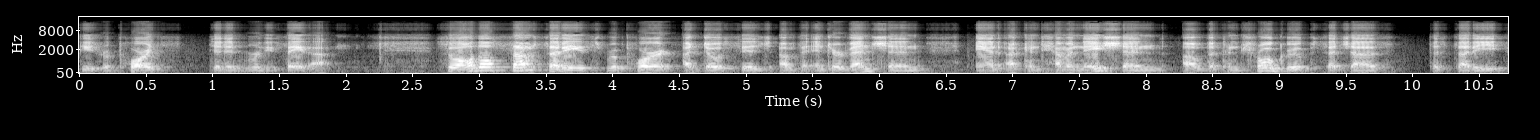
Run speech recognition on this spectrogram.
these reports didn't really say that. So although some studies report a dosage of the intervention and a contamination of the control group, such as the study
